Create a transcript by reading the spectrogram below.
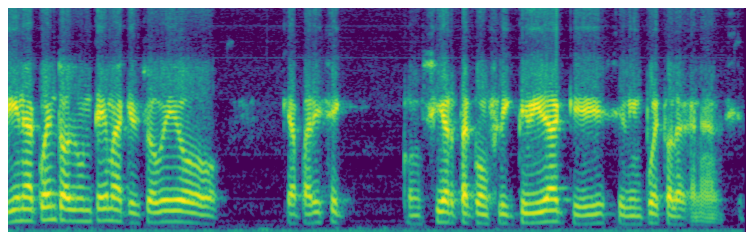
Viene a cuento de un tema que yo veo que aparece con cierta conflictividad, que es el impuesto a las ganancias.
